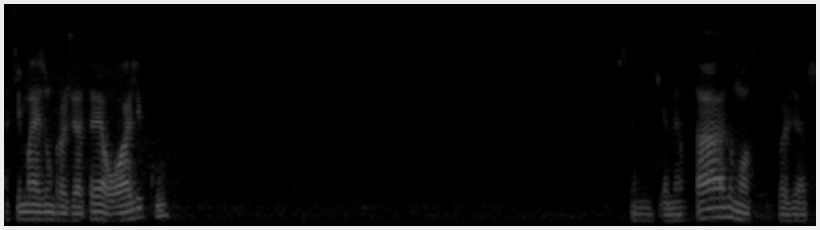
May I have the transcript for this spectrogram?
Aqui mais um projeto eólico. Sendo implementado, um projeto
